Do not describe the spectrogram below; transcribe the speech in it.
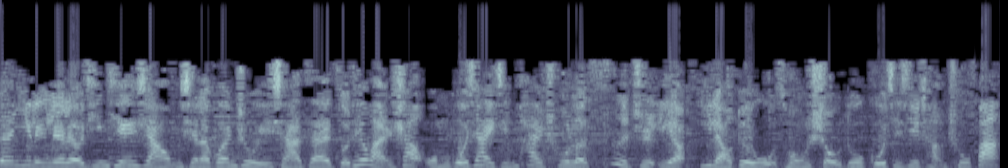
段一零六六听天下，我们先来关注一下，在昨天晚上，我们国家已经派出了四支医疗医疗队伍从首都国际机场出发，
